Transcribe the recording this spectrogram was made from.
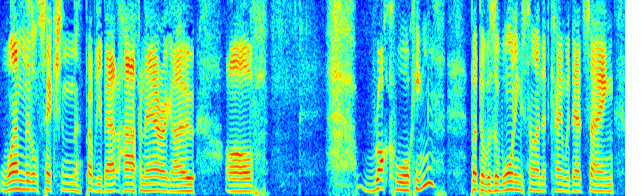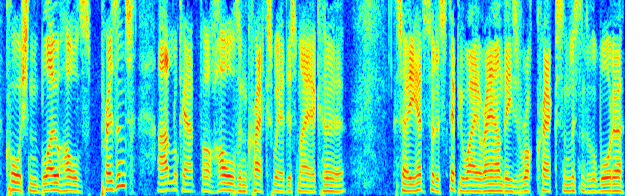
one little section probably about half an hour ago of rock walking, but there was a warning sign that came with that saying caution blowholes present. Uh, look out for holes and cracks where this may occur. So you had to sort of step your way around these rock cracks and listen to the water.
